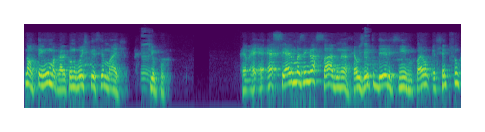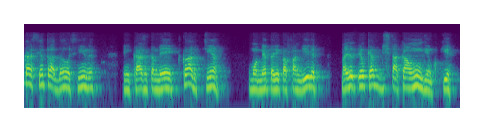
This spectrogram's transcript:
Não, tem uma, cara, que eu não vou esquecer mais. Hum. Tipo, é, é, é, sério, mas é engraçado, né? É o jeito dele, sim. Meu pai, ele sempre foi um cara centradão, assim, né? Em casa também. Claro, tinha um momento ali com a família, mas eu, eu quero destacar um, Lincoln, que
